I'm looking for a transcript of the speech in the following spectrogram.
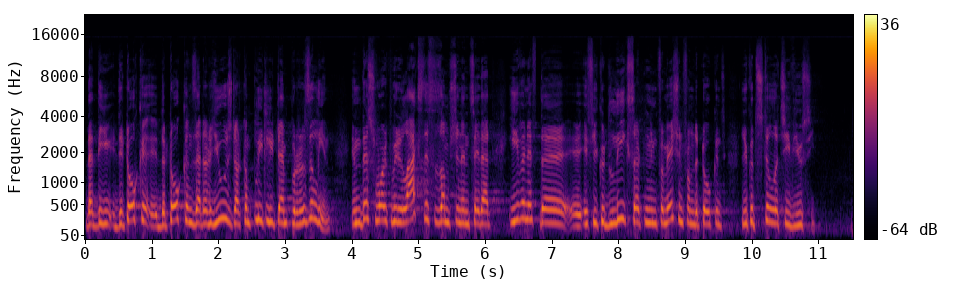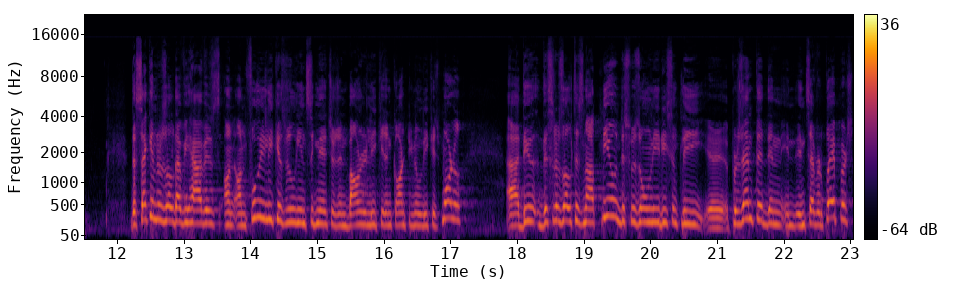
that the, the, token, the tokens that are used are completely tamper resilient. In this work, we relax this assumption and say that even if, the, if you could leak certain information from the tokens, you could still achieve UC. The second result that we have is on, on fully leakage resilient signatures in bounded leakage and continual leakage model. Uh, this, this, result is not new. This was only recently uh, presented in, in, in, several papers.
